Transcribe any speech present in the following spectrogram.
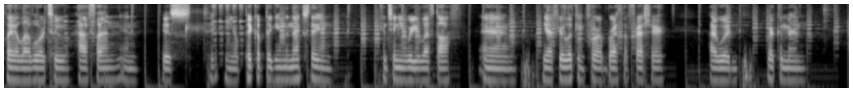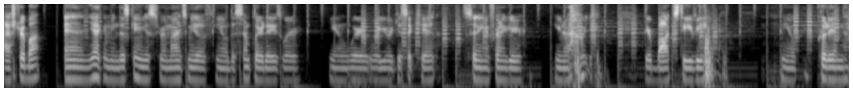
play a level or two, have fun, and just you know pick up the game the next day and continue where you left off. And yeah, if you're looking for a breath of fresh air, I would recommend Astro Bot. And yeah, I mean this game just reminds me of you know the simpler days where you know where where you were just a kid sitting in front of your you know your box TV. you know, put in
